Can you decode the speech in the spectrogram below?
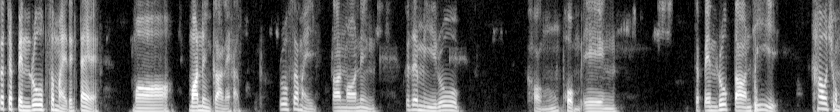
ก็จะเป็นรูปสมัยตั้งแต่มมหนึ่งก่อนเลยครับ รูปสมัยตอนมหนึ่งก็จะมีรูปของผมเอง จะเป็นรูปตอนที่เข้าชม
